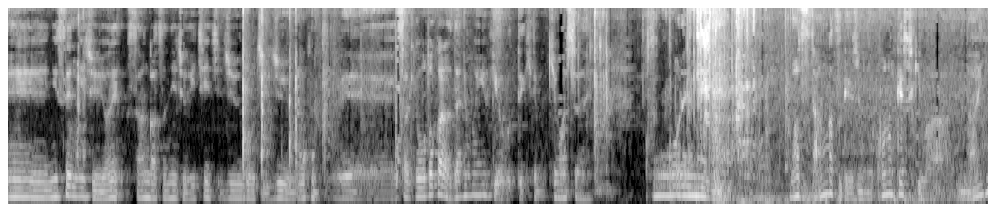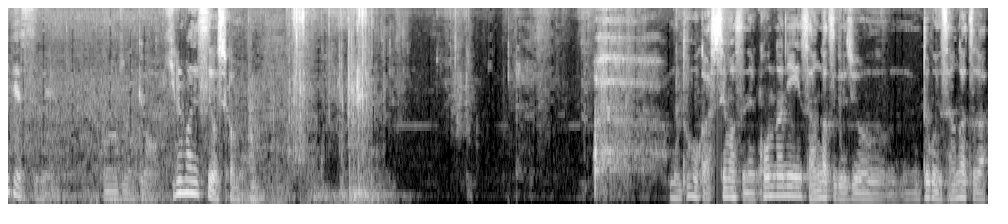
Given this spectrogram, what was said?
えー、2024年3月21日15時15分。えー、先ほどからだいぶ雪が降ってきてきましたね。これね、まず3月下旬ね、この景色はないですね。この状況。昼間ですよ、しかも。もうどうかしてますね。こんなに3月下旬、特に3月が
